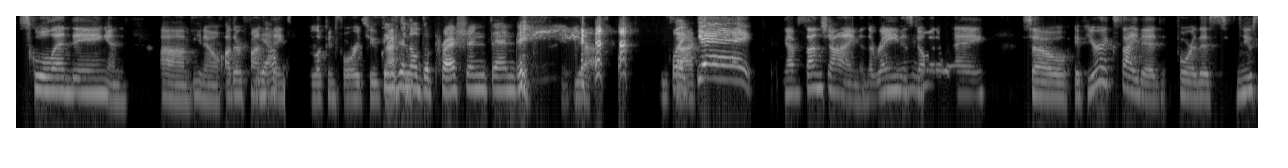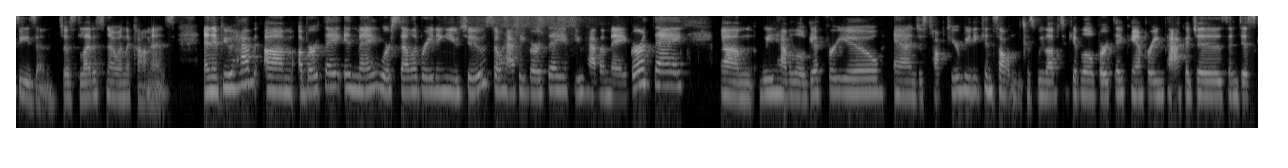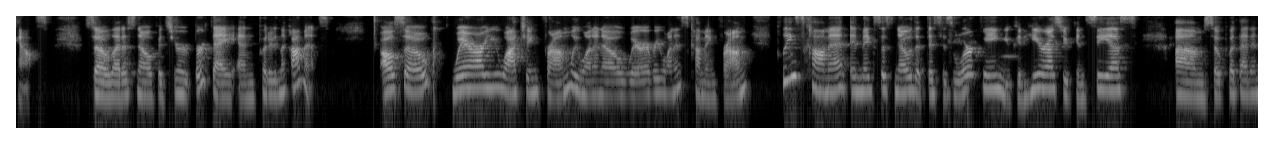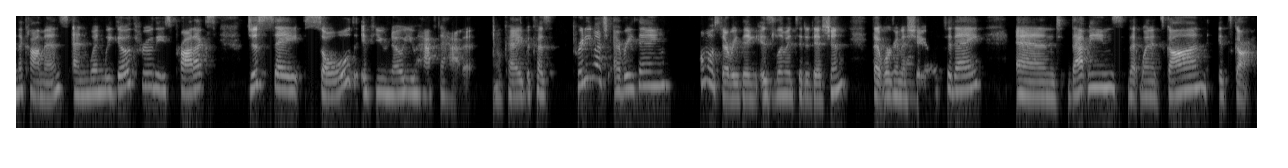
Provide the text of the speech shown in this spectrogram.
school ending and um, you know, other fun Yep. things we're looking forward to. Seasonal depressions ending. Yeah. it's like, yay! We have sunshine and the rain is Mhm. going away. So if you're excited for this new season, just let us know in the comments. And if you have um, a birthday in May, we're celebrating you too. So happy birthday if you have a May birthday. Um, we have a little gift for you and just talk to your beauty consultant because we love to give little birthday pampering packages and discounts. So let us know if it's your birthday and put it in the comments. Also, where are you watching from? We want to know where everyone is coming from. Please comment. It makes us know that this is working. You can hear us, you can see us. Um, so put that in the comments. And when we go through these products, just say sold if you know you have to have it. Okay. Because pretty much everything, almost everything, is limited edition that we're going to Yeah. share today. And that means that when it's gone, it's gone.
